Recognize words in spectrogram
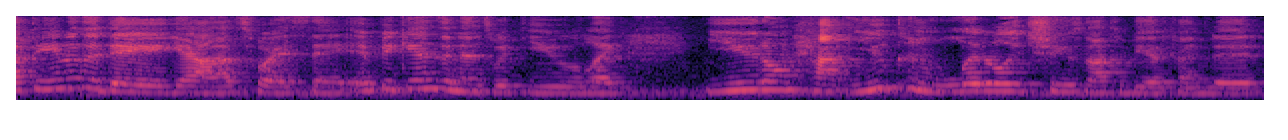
At the end of the day, yeah, that's why I say it begins and ends with you. Like you don't have you can literally choose not to be offended.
